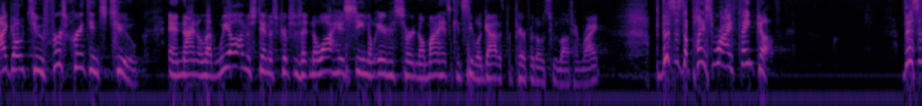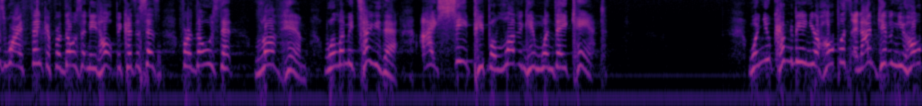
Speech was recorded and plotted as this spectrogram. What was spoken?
I go to 1 Corinthians 2 and 9 11. We all understand the scriptures that no eye has seen, no ear has heard, no mind has conceived what God has prepared for those who love him, right? But this is the place where I think of. This is where I think of for those that need hope because it says, for those that love him. Well, let me tell you that. I see people loving him when they can't. When you come to me and you're hopeless and I'm giving you hope,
